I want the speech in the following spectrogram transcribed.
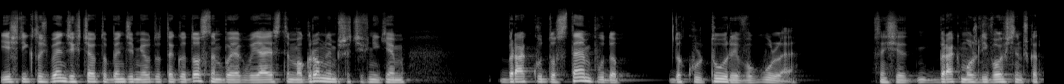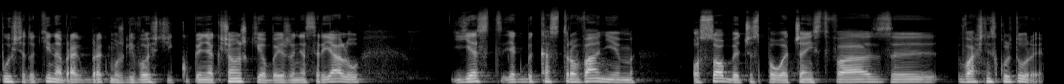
jeśli ktoś będzie chciał, to będzie miał do tego dostęp, bo jakby ja jestem ogromnym przeciwnikiem braku dostępu do, do kultury w ogóle. W sensie brak możliwości na przykład pójścia do kina, brak, brak możliwości kupienia książki, obejrzenia serialu jest jakby kastrowaniem osoby czy społeczeństwa z, właśnie z kultury.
